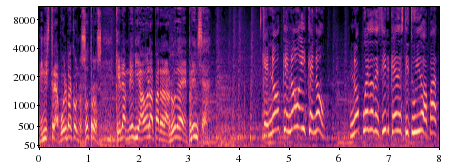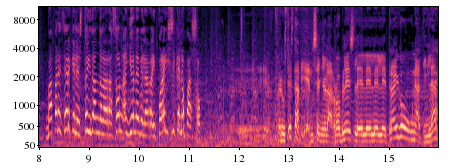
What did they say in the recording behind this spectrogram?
ministra, vuelva con nosotros. Queda media hora para la rueda de prensa. Que no, que no y que no. No puedo decir que he destituido a Paz. Va a parecer que le estoy dando la razón a Yone Belarra y por ahí sí que no paso. Pero usted está bien, señora Robles. Le, le- le- le traigo una tila.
